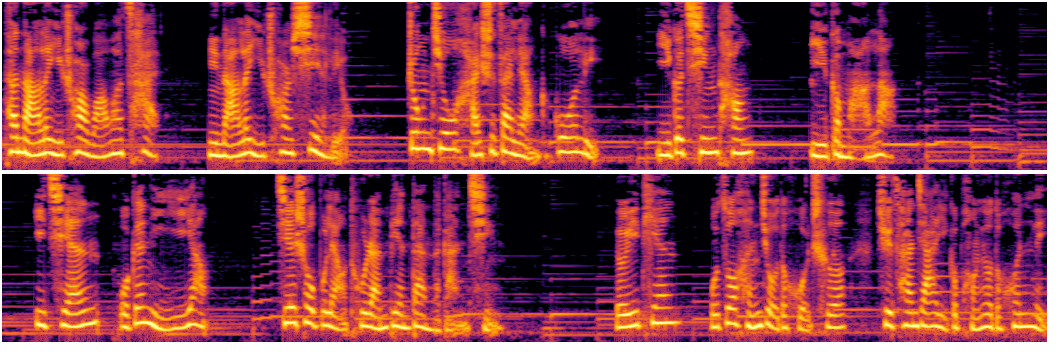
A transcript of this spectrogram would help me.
他拿了一串娃娃菜，你拿了一串蟹柳，终究还是在两个锅里，一个清汤，一个麻辣。以前我跟你一样，接受不了突然变淡的感情，有一天。我坐很久的火车去参加一个朋友的婚礼，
